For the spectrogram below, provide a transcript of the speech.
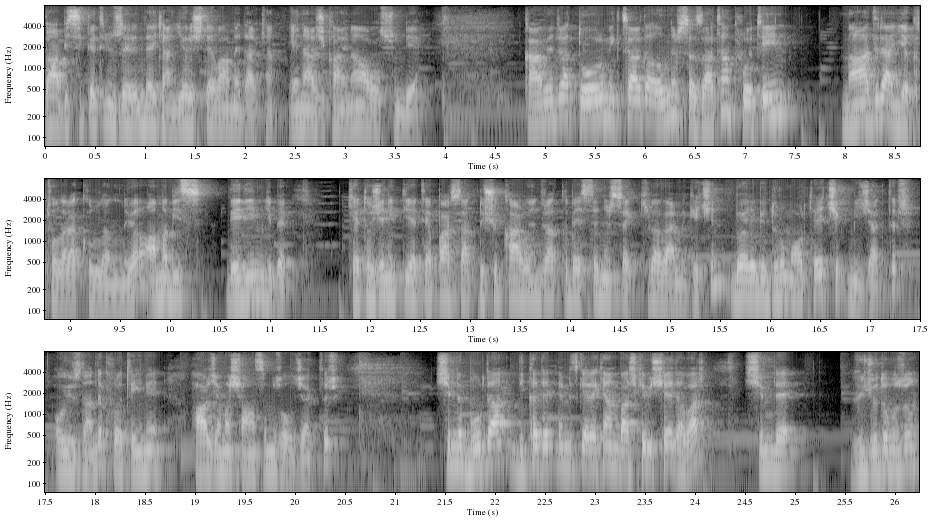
Daha bisikletin üzerindeyken, yarış devam ederken enerji kaynağı olsun diye. Karbonhidrat doğru miktarda alınırsa zaten protein nadiren yakıt olarak kullanılıyor. Ama biz dediğim gibi ketojenik diyet yaparsak, düşük karbonhidratlı beslenirsek kilo vermek için böyle bir durum ortaya çıkmayacaktır. O yüzden de proteini harcama şansımız olacaktır. Şimdi burada dikkat etmemiz gereken başka bir şey de var. Şimdi vücudumuzun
